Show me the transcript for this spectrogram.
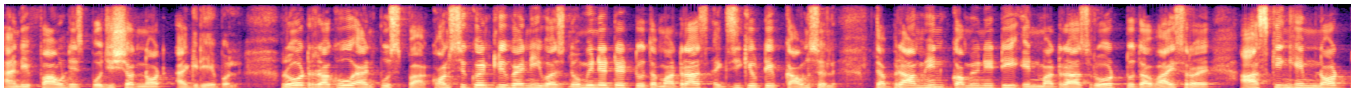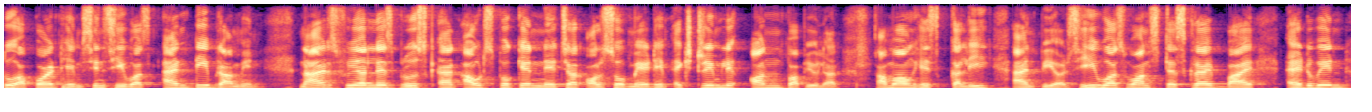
and he found his position not agreeable. Wrote Raghu and Pushpa. Consequently, when he was nominated to the Madras Executive Council, the Brahmin community in Madras wrote to the Viceroy asking him not to appoint him since he was anti-Brahmin. Nair's fearless, brusque and outspoken nature also made him extremely unpopular popular among his colleagues and peers. He was once described by Edwin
